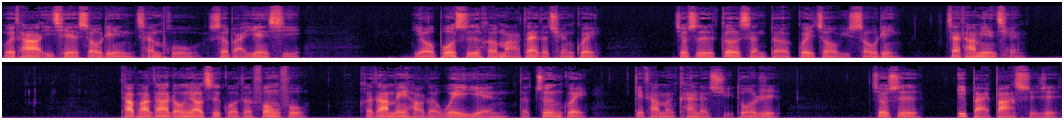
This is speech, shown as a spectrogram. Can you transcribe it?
为他一切首领臣仆设摆宴席。有波斯和马代的权贵，就是各省的贵胄与首领，在他面前，他把他荣耀之国的丰富和他美好的威严的尊贵，给他们看了许多日，就是一百八十日。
